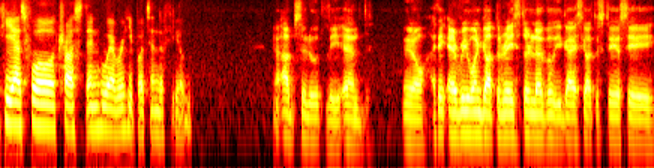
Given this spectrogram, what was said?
he has full trust in whoever he puts in the field. Yeah, Absolutely. And you know, I think everyone got to raise their level. You guys got to stay as a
